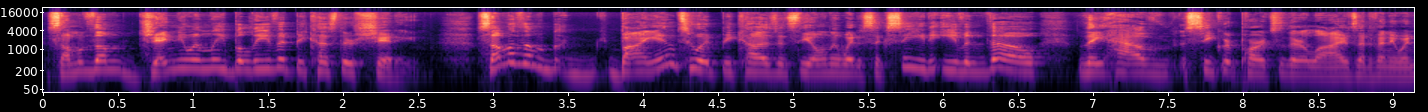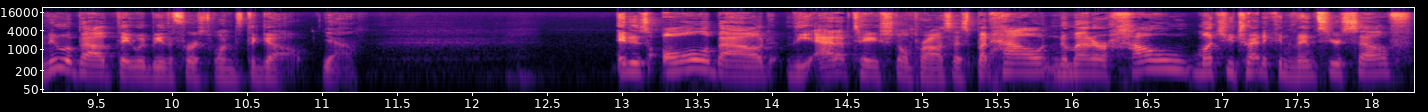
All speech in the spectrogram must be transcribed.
Some of them genuinely believe it because they're shitty. Some of them buy into it because it's the only way to succeed, even though they have secret parts of their lives that if anyone knew about, they would be the first ones to go Yeah. It is all about the adaptational process, but how no matter how much you try to convince yourself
